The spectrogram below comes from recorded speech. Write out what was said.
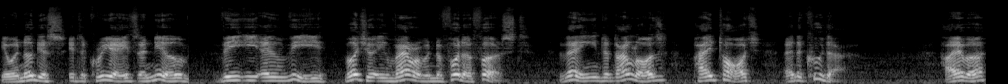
You will notice it creates a new VENV virtual environment folder first, then it downloads PyTorch and CUDA. However,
